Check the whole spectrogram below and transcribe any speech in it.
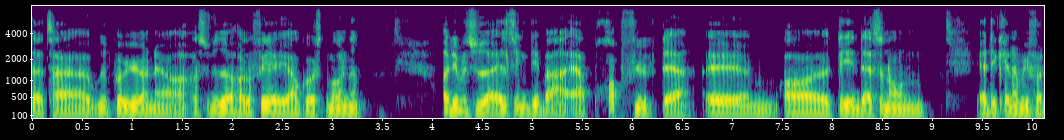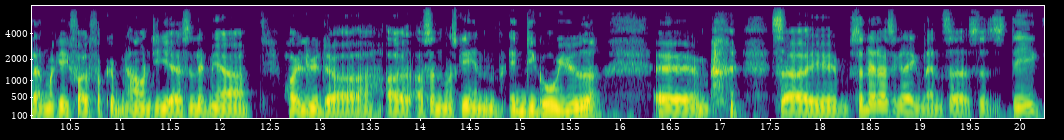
der tager ud på øerne og, og så videre og holder ferie i august måned. Og det betyder, at alting det bare er propfyldt der. Øh, og det er endda sådan nogle, ja det kender vi fra Danmark, ikke folk fra København, de er sådan lidt mere højlytte og, og, og sådan måske end, end de gode jyder. Øh, så øh, sådan er det også i Grækenland, så, så det, er ikke,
